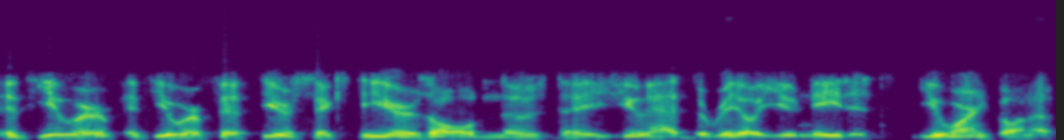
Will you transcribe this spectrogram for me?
if you were if you were 50 or 60 years old in those days, you had the reel you needed. You weren't going to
